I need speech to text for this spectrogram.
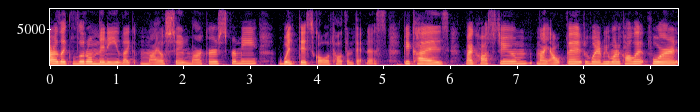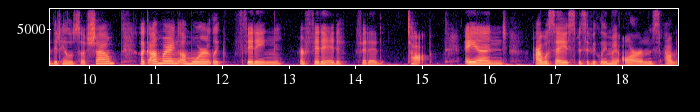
are like little mini like milestone markers for me with this goal of health and fitness because my costume, my outfit, whatever you want to call it for the Taylor Swift show, like I'm wearing a more like fitting or fitted fitted top. And I will say specifically my arms. I'm,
